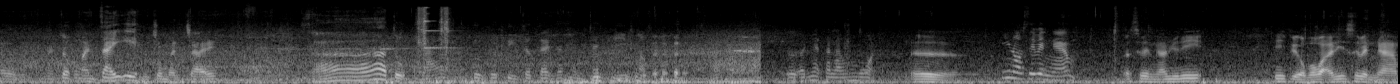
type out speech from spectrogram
เออมันจกหมันใจอีกมันจงเหมือนใจ สาธุ ดูปกติจะแต่งจะทำทุกทีครับเอออันเนี้ยกำลังหมด เออนี่โนเซเป็นงามแล้วเซเว่นงามอยู่นี่ นี่พี่โอบอกว่าอันนี้เซเว่นงาม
